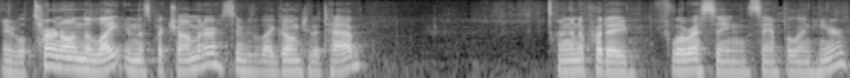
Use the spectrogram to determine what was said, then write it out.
it will turn on the light in the spectrometer simply by going to the tab. I'm going to put a fluorescing sample in here.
